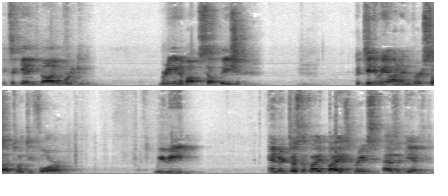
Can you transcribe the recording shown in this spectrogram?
It's again God working, bringing about salvation. Continuing on in verse uh, 24, we read, And are justified by his grace as a gift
